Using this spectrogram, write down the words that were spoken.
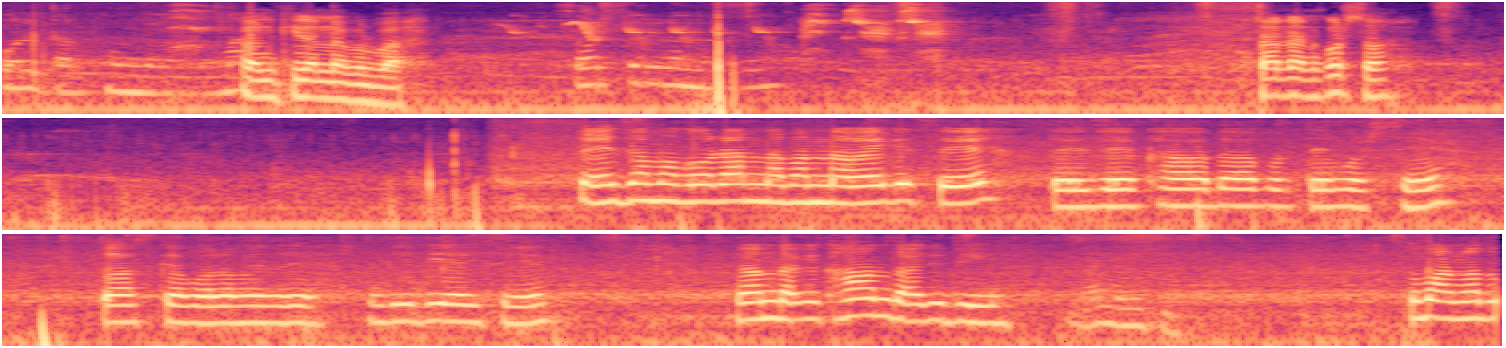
পরে তার ফোন দেওয়া এখন কি রান্না করবা? চরচরি রান্না করব। চার রান করছ? তো এই যে আমাকে রান্না বান্না হয়ে গেছে তো এই যে খাওয়া দাওয়া করতে বসছে। তো আজকে আবার আমি যে দিদি আইছে রান্না কি খাওয়ান যায় দিদি। তোমার মতো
